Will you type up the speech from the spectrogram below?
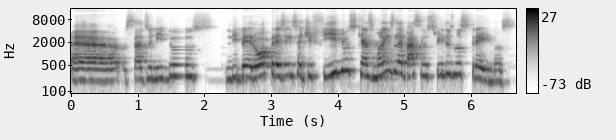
é, os Estados Unidos liberou a presença de filhos, que as mães levassem os filhos nos treinos.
